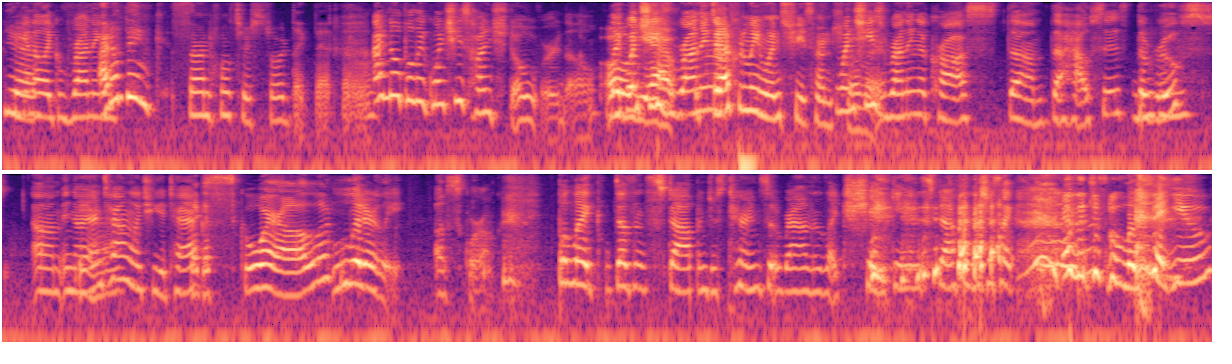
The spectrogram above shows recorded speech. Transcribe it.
Yeah. you know, like running. I don't think San holds her sword like that though. I know, but like when she's hunched over, though, like Oh, when yeah. she's running, Definitely when she's hunched when over. she's running across the um, the houses, the Mhm. roofs, um, in Yeah. Irontown when she attacks, like a squirrel. literally a squirrel, but like doesn't stop and just turns around and like shaking and stuff, and it's just like, and then just looks at you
